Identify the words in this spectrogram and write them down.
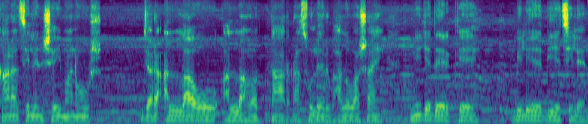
কারা ছিলেন সেই মানুষ যারা আল্লাহ ও আল্লাহ তার রাসূলের ভালোবাসায় নিজেদেরকে বিলিয়ে দিয়েছিলেন।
